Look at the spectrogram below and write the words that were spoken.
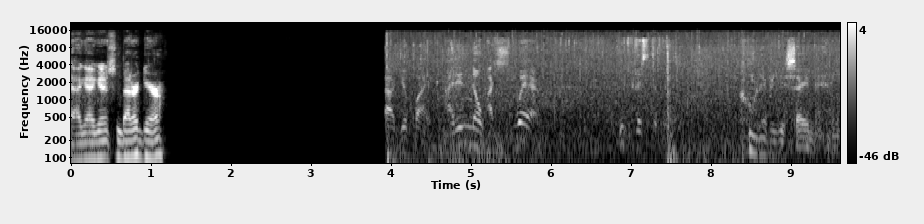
Okay, I gotta get some better gear. About your bike. I I swear. You pissed at me. Whatever you say, Manny.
